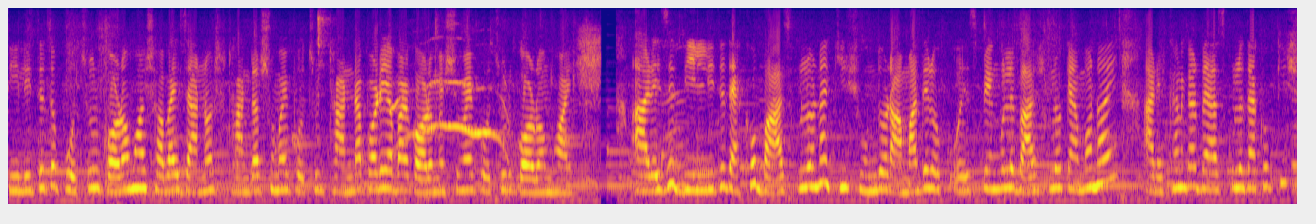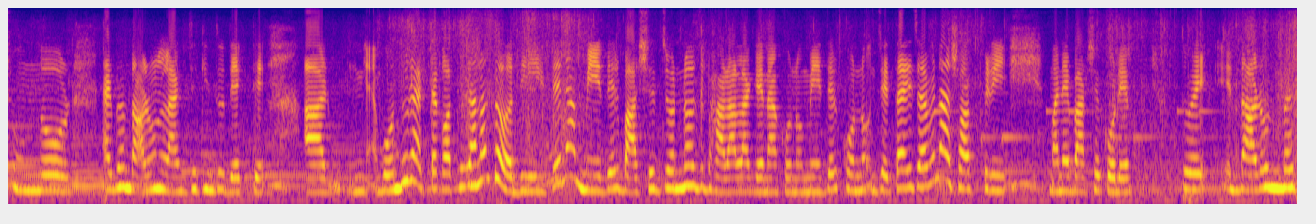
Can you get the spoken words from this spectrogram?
দিল্লিতে তো প্রচুর গরম হয়, সবাই জানো, ঠান্ডার সময় প্রচুর ঠান্ডা পড়ে, আবার গরমের সময় প্রচুর গরম হয়। আর এই যে দিল্লিতে দেখো বাসগুলো না কি সুন্দর, আমাদের ওয়েস্ট বেঙ্গলে বাসগুলো কেমন হয়? আর এখানকার বাসগুলো দেখো কি সুন্দর, একদম দারুণ লাগছে কিন্তু দেখতে। আর বন্ধুরা একটা কথা জানো তো, দিল্লিতে না মেয়েদের বাসের জন্য ভাড়া লাগে না কোনো, মেয়েদের কোনো যেটাই যাবে না সব ফ্রি মানে বাসে করে। তো দারুণ বেশ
